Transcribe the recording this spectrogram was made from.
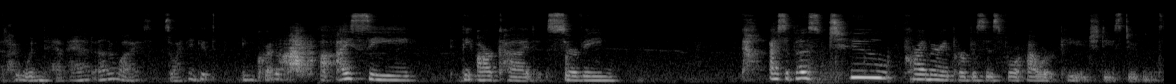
that I wouldn't have had otherwise. So I think it's incredible. I see the archive serving, I suppose, two primary purposes for our PhD students.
